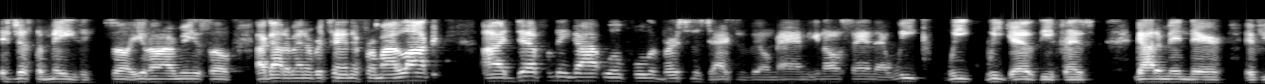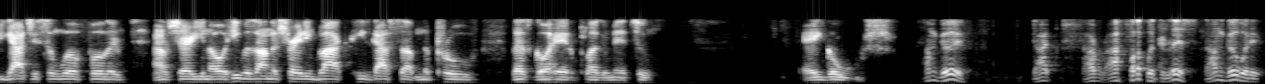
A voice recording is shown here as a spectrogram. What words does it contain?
is just amazing. So you know what I mean. So I got him at number ten, and for my lock, I definitely got Will Fuller versus Jacksonville, man. You know what I'm saying? That weak, weak, weak ass defense got him in there. If you got you some Will Fuller, I'm sure you know he was on the trading block. He's got something to prove. Let's go ahead and plug him in too. There he goes. I'm good. I, I I fuck with the list. I'm good with it.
